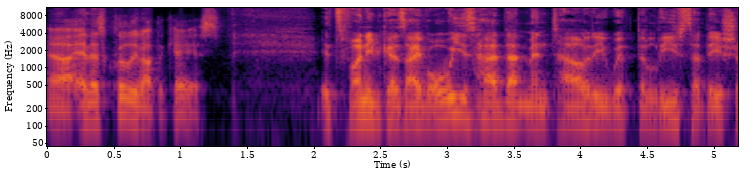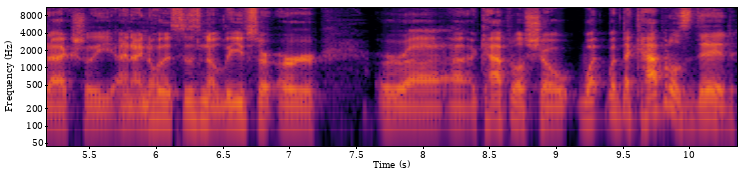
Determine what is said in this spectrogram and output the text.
uh, and that's clearly not the case it's funny because I've always had that mentality with the Leafs that they should actually, and I know this isn't a Leafs or or, or uh, a Capitals show. What what the Capitals did,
